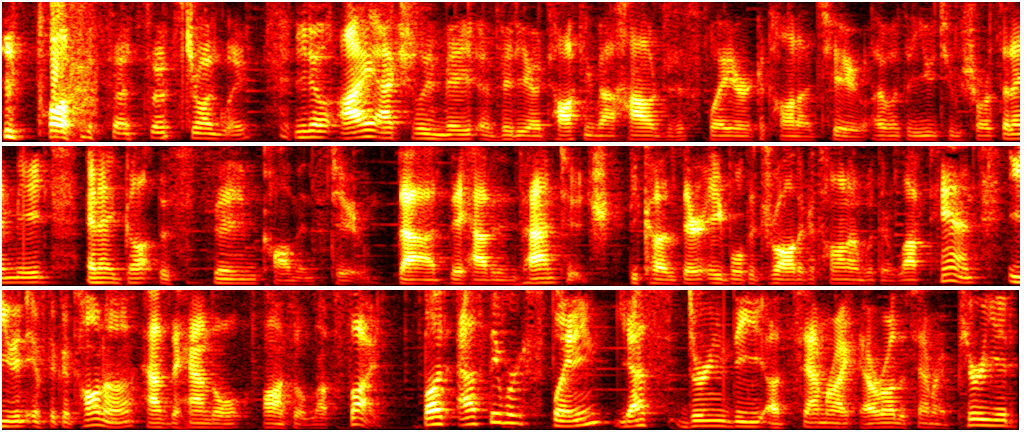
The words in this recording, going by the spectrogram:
he paused that so strongly. You know, I actually made a video talking about how to display your katana too. It was a YouTube shorts that I made, and I got the same comments too. That they have an advantage because they're able to draw the katana with their left hand, even if the katana has the handle onto the left side. But as they were explaining, yes, during the uh, samurai era, the samurai period,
